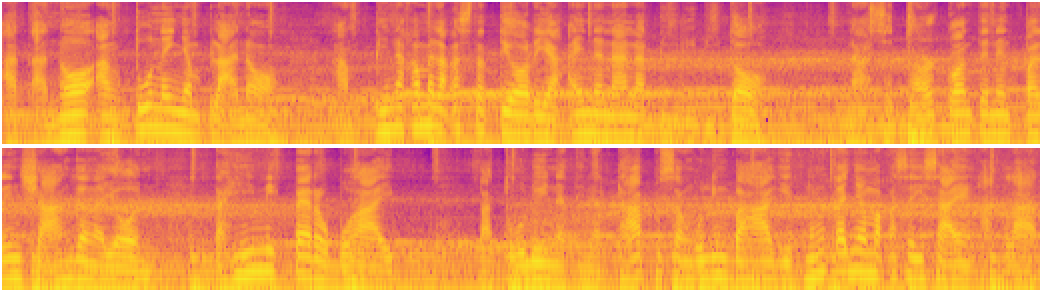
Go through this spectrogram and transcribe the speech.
At ano ang tunay niyang plano? Ang pinakamalakas na teorya ay nananatili dito. Nasa Dark Continent pa rin siya hanggang ngayon. Tahimik pero buhay. Patuloy na tinatapos ang huling bahagi ng kanyang makasaysayang aklat.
